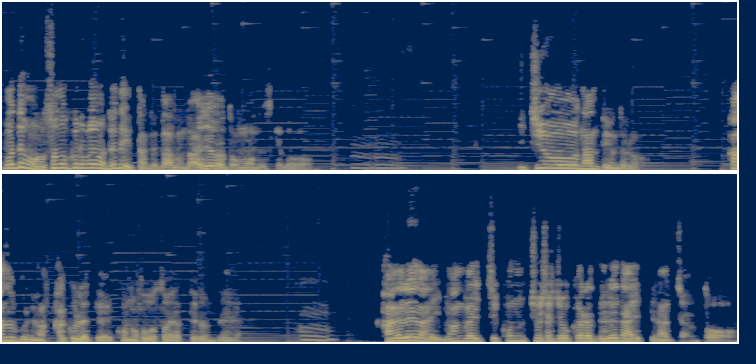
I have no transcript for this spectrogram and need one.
まあでもその車今出て行ったんで多分大丈夫だと思うんですけど、うん。一応、なんて言うんだろう。家族には隠れてこの放送やってるんで、うん。うん。帰れない、万が一この駐車場から出れないってなっちゃうと、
